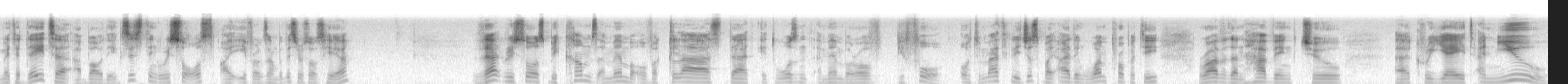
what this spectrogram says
metadata about the existing resource i.e. for example this resource here that resource becomes a member of a class that it wasn't a member of before automatically just by adding one property rather than having to uh, create a new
